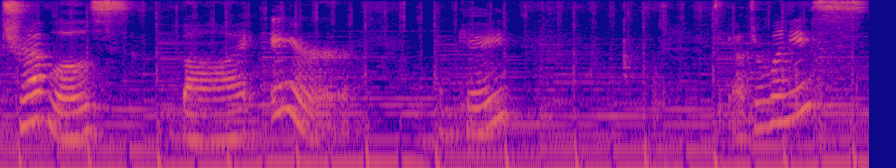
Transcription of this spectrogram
travels by air. Okay, the other one is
